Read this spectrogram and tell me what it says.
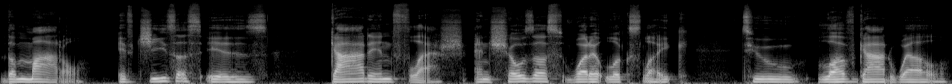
the model, if Jesus is God in flesh and shows us what it looks like to love God well,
